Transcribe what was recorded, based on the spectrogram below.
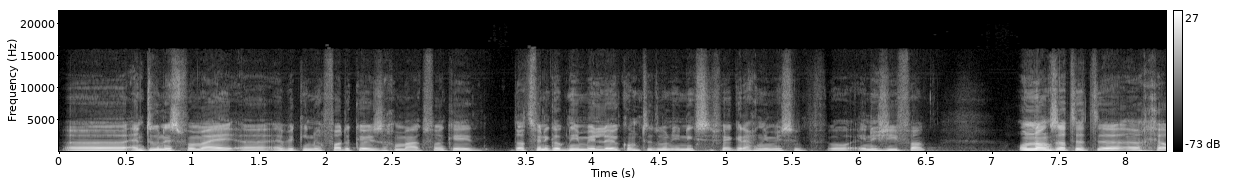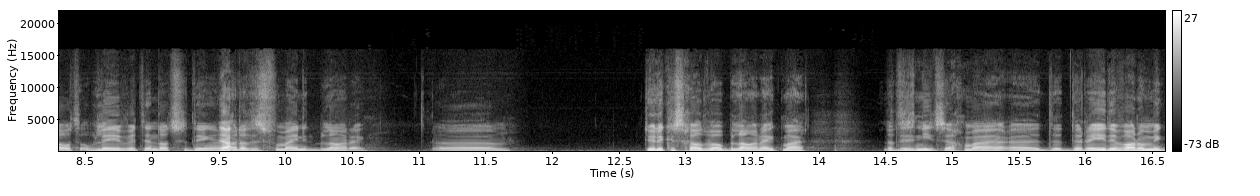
Eh, en toen is voor mij, eh, heb ik in ieder geval de keuze gemaakt van oké, dat vind ik ook niet meer leuk om te doen in XCV. Ik krijg er niet meer superveel energie van. Ondanks dat het geld oplevert en dat soort dingen. Ja. Maar dat is voor mij niet belangrijk. Tuurlijk is geld wel belangrijk, maar dat is niet zeg maar de, de reden waarom ik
